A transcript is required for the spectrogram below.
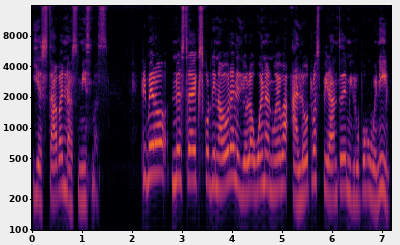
y estaba en las mismas. Primero, nuestra ex coordinadora le dio la buena nueva al otro aspirante de mi grupo juvenil,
